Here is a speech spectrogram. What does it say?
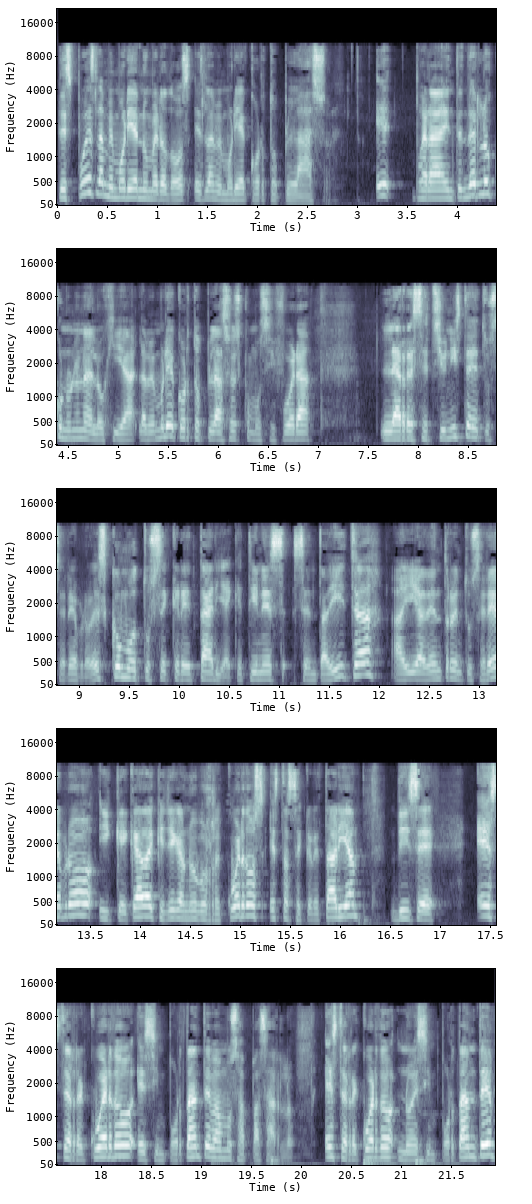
Después la memoria número dos es la memoria a corto plazo. Eh, para entenderlo con una analogía, la memoria a corto plazo es como si fuera la recepcionista de tu cerebro. Es como tu secretaria que tienes sentadita ahí adentro en tu cerebro y que cada que llegan nuevos recuerdos, esta secretaria dice, este recuerdo es importante, vamos a pasarlo. Este recuerdo no es importante,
